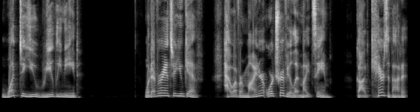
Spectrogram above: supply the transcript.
What do you really need? Whatever answer you give, however minor or trivial it might seem, God cares about it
